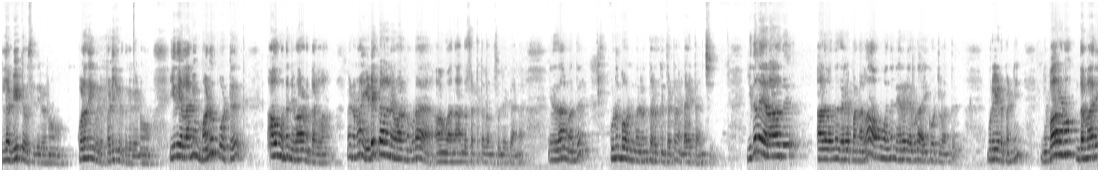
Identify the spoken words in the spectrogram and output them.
இல்லை வீட்டு வசதி வேணும். குழந்தைங்களுக்கு படிக்கிறதுக்கு வேணும். இது எல்லாமே மனு போட்டு அவங்க வந்து நிவாரணம் பெறலாம். வேணும்னா இடைக்கால நிவாரணம் கூட அவங்க அந்த அந்த சட்டத்தில் வந்து சொல்லியிருக்காங்க. இதுதான் வந்து குடும்ப உண்மை வந்து தடுக்கும் சட்டம் ரெண்டாயிரத்தி அஞ்சு. இதில் ஏதாவது அதை வந்து நிறைய பண்ணலாம். அவங்க வந்து நேரடியாக கூட ஹைகோர்ட்டில் வந்து முறையீடு பண்ணி நிவாரணம் இந்த மாதிரி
